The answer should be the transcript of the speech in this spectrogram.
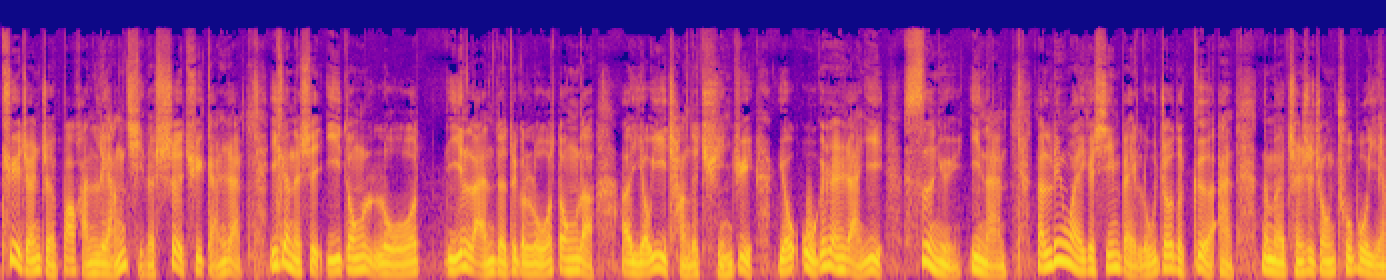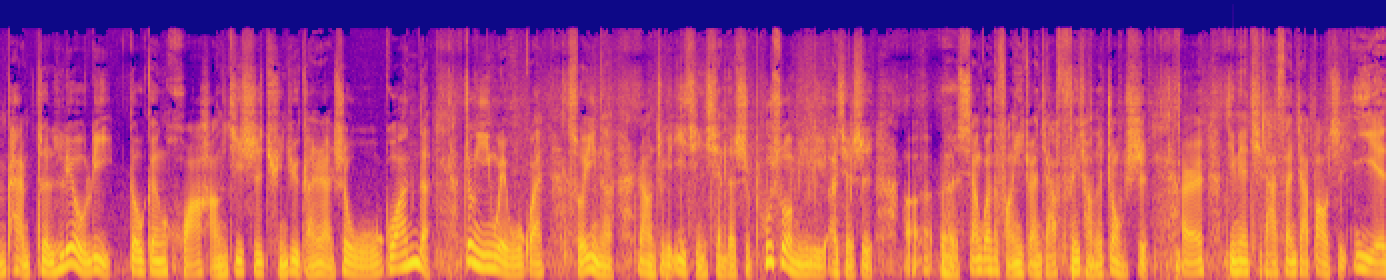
确诊者包含两起的社区感染，一个呢是宜东罗。宜兰的这个罗东的呃游艺场的群聚有五个人染疫，四女一男。那另外一个新北泸州的个案，那么陈时中初步研判这六例。都跟华航机师群聚感染是无关的，正因为无关，所以呢，让这个疫情显得是扑朔迷离，而且是呃呃相关的防疫专家非常的重视。而今天其他三家报纸也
